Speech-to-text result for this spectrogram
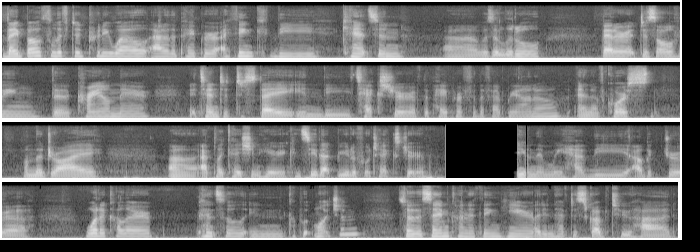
they both lifted pretty well out of the paper. I think the Canson uh, was a little better at dissolving the crayon there. It tended to stay in the texture of the paper for the Fabriano. And of course, on the dry uh, application here, you can see that beautiful texture. And then we have the Albrecht watercolor pencil in Caput Mortuum. So the same kind of thing here. I didn't have to scrub too hard.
